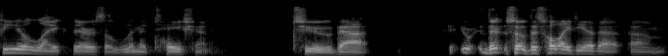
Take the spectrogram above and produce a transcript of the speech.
feel like there's a limitation to that? So this whole idea that um,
